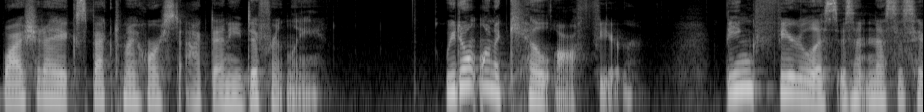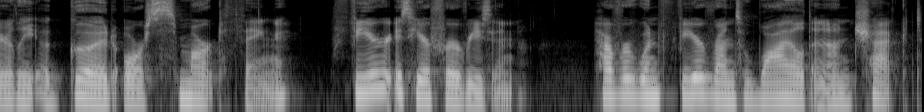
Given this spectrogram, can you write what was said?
why should I expect my horse to act any differently? We don't want to kill off fear. Being fearless isn't necessarily a good or smart thing. Fear is here for a reason. However, when fear runs wild and unchecked,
